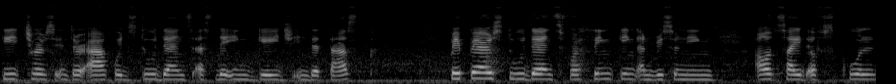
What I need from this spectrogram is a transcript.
teachers interact with students as they engage in the task, prepare students for thinking and reasoning outside of school,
